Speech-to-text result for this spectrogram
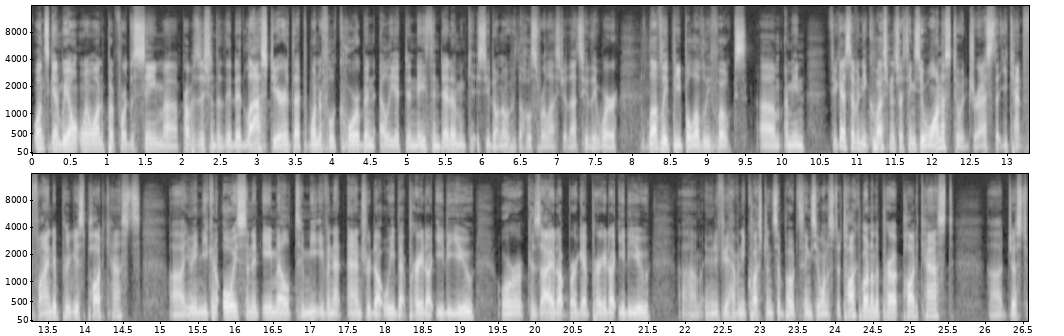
once again, we don't we want to put forward the same uh, proposition that they did last year. That wonderful Corbin, Elliot, and Nathan mean, in case you don't know who the hosts were last year, that's who they were. Lovely people, lovely folks. Um, I mean, if you guys have any questions or things you want us to address that you can't find in previous podcasts, uh, I mean, you can always send an email to me, even at andrew.weeb at prairie.edu or keziah.berg at prairie.edu. Um, I mean, if you have any questions about things you want us to talk about on the podcast, uh, just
